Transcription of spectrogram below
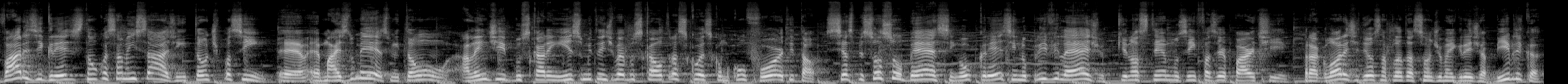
várias igrejas estão com essa mensagem. Então, tipo assim, é, é mais do mesmo. Então, além de buscarem isso, muita gente vai buscar outras coisas, como conforto e tal. Se as pessoas soubessem ou crescem no privilégio que nós temos em fazer parte para a glória de Deus na plantação de uma igreja bíblica,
